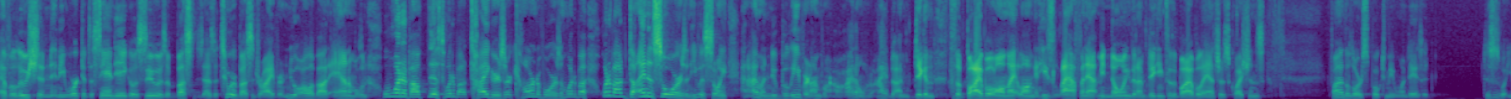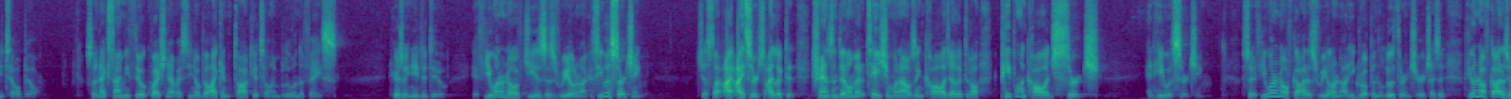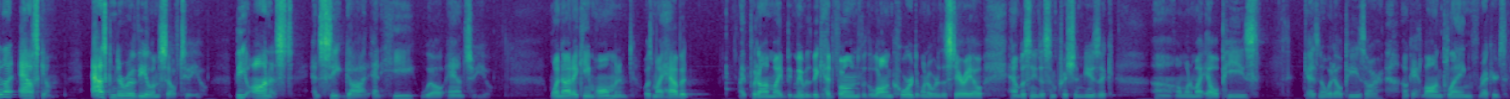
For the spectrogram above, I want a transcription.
evolution and he worked at the San Diego Zoo as a bus as a tour bus driver and knew all about animals and what about this? What about tigers or carnivores? And what about what about dinosaurs? And he was showing and I'm a new believer and I'm going oh I don't I, am digging through the Bible all night long and he's laughing at me knowing that I'm digging through the Bible to answer his questions. Finally the Lord spoke to me one day and said this is what you tell Bill. So the next time he threw a question at me I said you know Bill I can talk to you till I'm blue in the face. Here's what you need to do if you want to know if Jesus is real or not, because he was searching. Just like I, I, searched, I looked at transcendental meditation when I was in college. I looked at all people in college search, and he was searching. So if you want to know if God is real or not, he grew up in the Lutheran church. I said, if you want to know if God is real or not, ask him. Ask him to reveal himself to you. Be honest and seek God, and he will answer you. One night I came home, and was my habit I put on my maybe the big headphones with the long cord that went over to the stereo, and I'm listening to some Christian music uh, on one of my LPs. You guys know what LPs are? Okay, long playing records.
